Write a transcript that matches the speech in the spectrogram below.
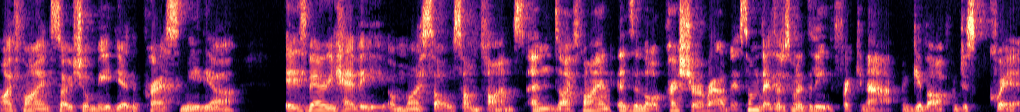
i find social media the press media is very heavy on my soul sometimes. And i find there's a lot of pressure around it. Some days i just want to delete the freaking app and give up and just quit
